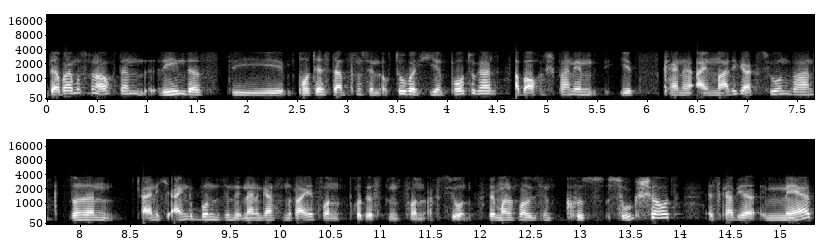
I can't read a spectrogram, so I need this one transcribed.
Dabei muss man auch dann sehen, dass die Proteste am 15. Oktober hier in Portugal, aber auch in Spanien jetzt keine einmalige Aktion waren, sondern eigentlich eingebunden sind in eine ganze Reihe von Protesten, von Aktionen. Wenn man noch mal ein bisschen kurz zurückschaut, es gab ja im März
